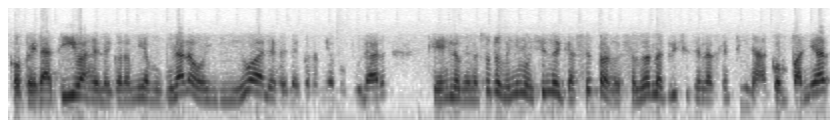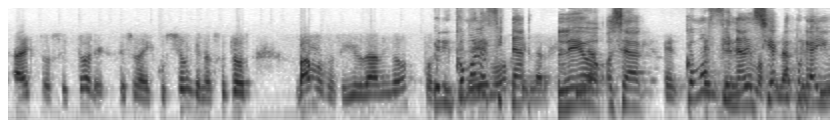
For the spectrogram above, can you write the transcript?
cooperativas de la economía popular o individuales de la economía popular que es lo que nosotros venimos diciendo hay que hacer para resolver la crisis en la Argentina, acompañar a estos sectores. Es una discusión que nosotros vamos a seguir dando. Porque Pero cómo lo financias, Leo? O sea, ¿cómo financias? Porque hay...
